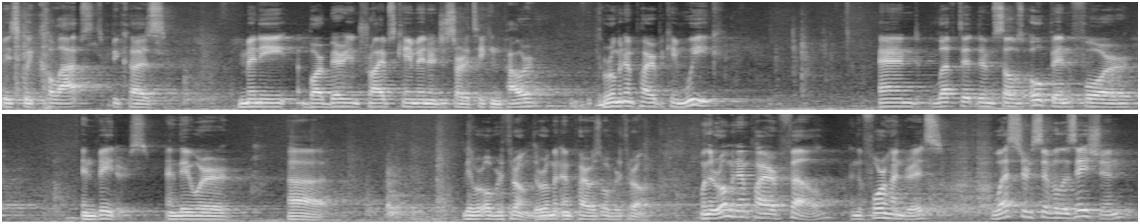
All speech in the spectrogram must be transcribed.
basically collapsed because many barbarian tribes came in and just started taking power. The Roman Empire became weak and left it themselves open for invaders, and they were uh, they were overthrown. The Roman Empire was overthrown. When the Roman Empire fell in the 400s, Western civilization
